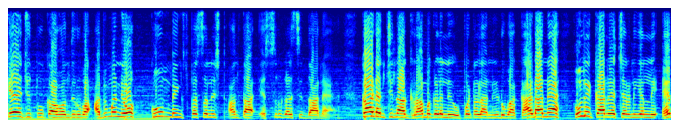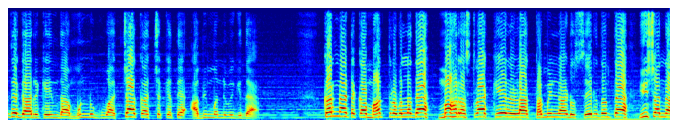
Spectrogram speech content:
ಕೆ ಜಿ ತೂಕ ಹೊಂದಿರುವ ಅಭಿಮನ್ಯು ಕೂಂಬಿಂಗ್ ಸ್ಪೆಷಲಿಸ್ಟ್ ಅಂತ ಹೆಸರು ಗಳಿಸಿದ್ದಾನೆ. ಕಾಡಂಚಿನ ಗ್ರಾಮಗಳಲ್ಲಿ ಉಪಟಳ ನೀಡುವ ಕಾಡಾನೆ ಹುಲಿ ಕಾರ್ಯಾಚರಣೆಯಲ್ಲಿ ಎದೆಗಾರಿಕೆಯಿಂದ ಮುನ್ನುಗ್ಗುವ ಚಾಕಚಕ್ಯತೆ ಅಭಿಮನ್ಯುವಿಗಿದೆ. ಕರ್ನಾಟಕ ಮಾತ್ರವಲ್ಲದೆ ಮಹಾರಾಷ್ಟ್ರ, ಕೇರಳ, ತಮಿಳುನಾಡು ಸೇರಿದಂತೆ ಈಶಾನ್ಯ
